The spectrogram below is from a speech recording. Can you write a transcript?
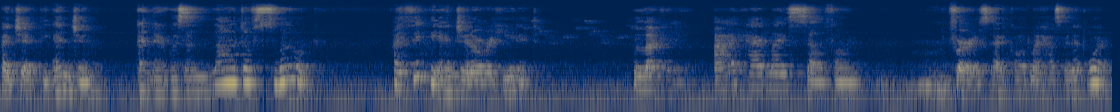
I checked the engine, and there was a lot of smoke. I think the engine overheated. Luckily, I had my cell phone. First, I called my husband at work.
